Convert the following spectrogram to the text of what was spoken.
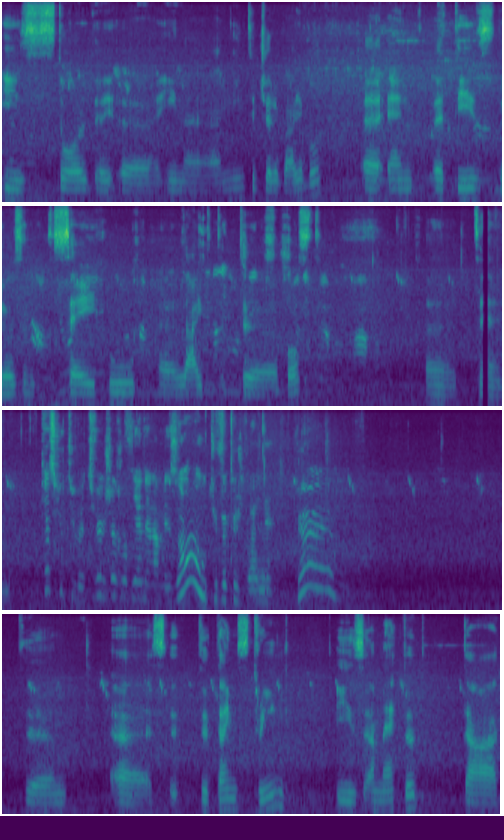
is stored uh, in an integer variable uh, and uh, this doesn't say who uh, liked the post then Qu'est-ce que tu veux? Tu veux que je revienne à la maison ou tu veux que je The, uh, the time string is a method that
